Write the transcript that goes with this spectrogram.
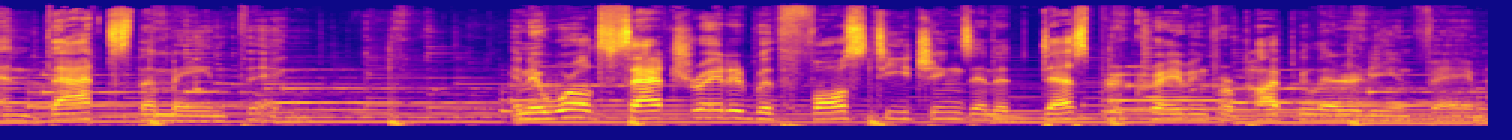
And that's the main thing. In a world saturated with false teachings and a desperate craving for popularity and fame,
